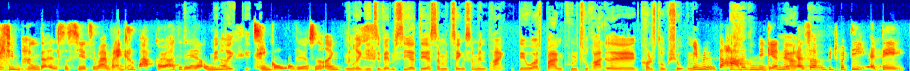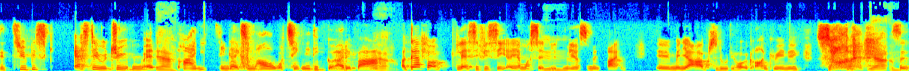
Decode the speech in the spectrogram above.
rigtig mange, der altid siger til mig, hvordan kan du bare gøre det der, uden Men, at tænke over det og sådan noget. Ikke? Men Rigitte, hvem siger det er som at tænke som en dreng? Det er jo også bare en kulturel øh, konstruktion. Ikke? Jamen, der har du den igen. Ikke? Ja. Altså, fordi at det, det typisk er stereotypen, at ja. drenge tænker ikke så meget over tingene, de gør det bare. Ja. Og derfor klassificerer jeg mig selv mm. lidt mere som en dreng. Øh, men jeg er absolut i høj grad en kvinde. Ikke? Så, ja. så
